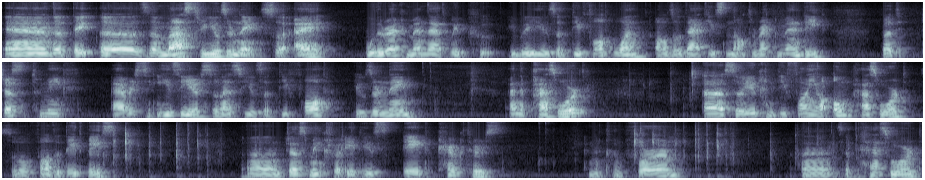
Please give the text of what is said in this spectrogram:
And the, the master username. So I would recommend that we put we use a default one, although that is not recommended. But just to make everything easier. So let's use a default username and the password. Uh, so you can define your own password. So for the database, uh, just make sure it is eight characters and confirm uh, the password.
